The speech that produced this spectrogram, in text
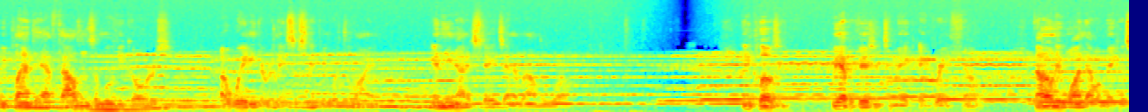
We plan to have thousands of moviegoers awaiting the release of Sleeping with the Lion in the United States and around the world. In closing, we have a vision to make a great film. Not only one that will make us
